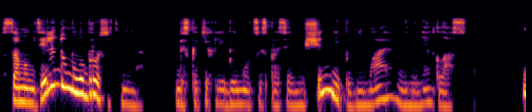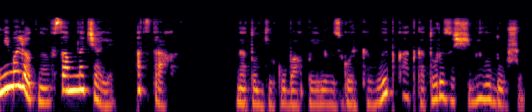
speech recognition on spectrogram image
В самом деле думала бросить меня? Без каких-либо эмоций спросил мужчина, не поднимая на меня глаз. Мимолетно, в самом начале, от страха. На тонких губах появилась горькая улыбка, от которой защемила душу.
